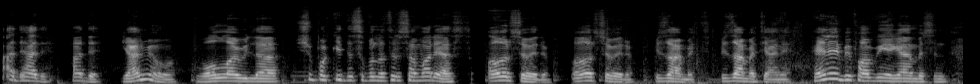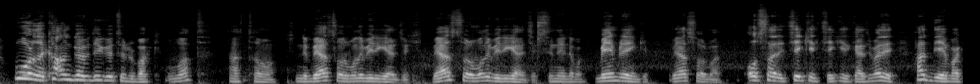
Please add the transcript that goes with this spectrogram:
Hadi hadi. Hadi. Gelmiyor mu? Vallahi billahi. Şu paketi sıfırlatırsan var ya ağır söverim. Ağır söverim. Bir zahmet. Bir zahmet yani. Hele bir Fabinho gelmesin. Bu arada kan gövdeyi götürür bak. What? Ha tamam. Şimdi beyaz formalı biri gelecek. Beyaz formalı biri gelecek. Sinirli bak. Benim rengim. Beyaz forma. O hadi çekil çekil kardeşim hadi. Hadi diye bak.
